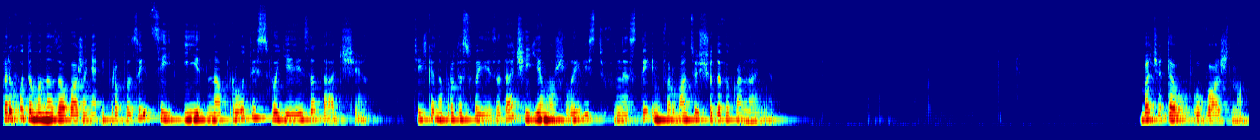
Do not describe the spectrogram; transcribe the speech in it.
Переходимо на зауваження і пропозиції і напроти своєї задачі. Тільки напроти своєї задачі є можливість внести інформацію щодо виконання. Бачите уважно?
